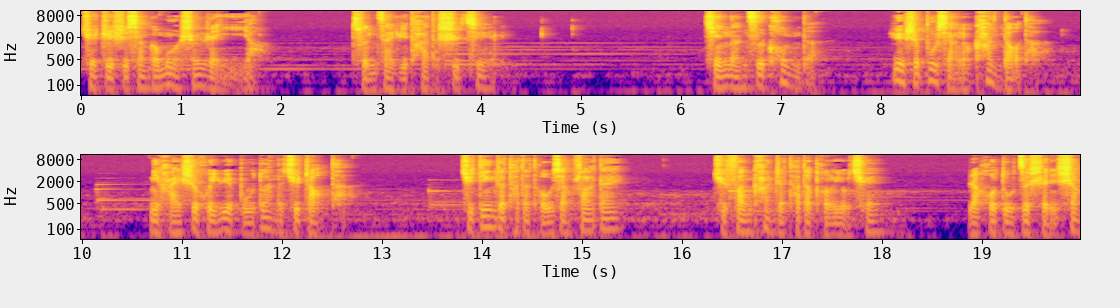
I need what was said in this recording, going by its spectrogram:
却只是像个陌生人一样。存在于他的世界里，情难自控的，越是不想要看到他，你还是会越不断的去找他，去盯着他的头像发呆，去翻看着他的朋友圈，然后独自神伤。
